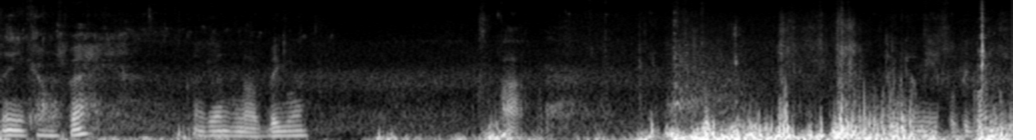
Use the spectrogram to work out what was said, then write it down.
Hopefully he comes back. Again, another big one. But don't come here for big ones.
